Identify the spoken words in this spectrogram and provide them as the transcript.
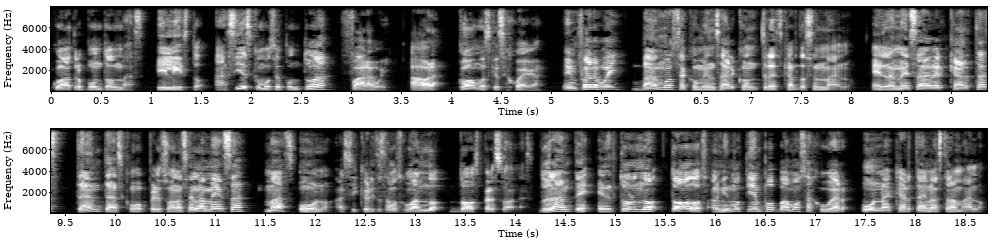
cuatro puntos más. Y listo. Así es como se puntúa Faraway. Ahora, ¿cómo es que se juega? En Faraway vamos a comenzar con tres cartas en mano. En la mesa va a haber cartas tantas como personas en la mesa, más uno. Así que ahorita estamos jugando dos personas. Durante el turno, todos al mismo tiempo vamos a jugar una carta de nuestra mano.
